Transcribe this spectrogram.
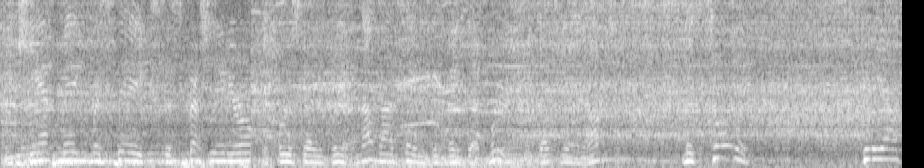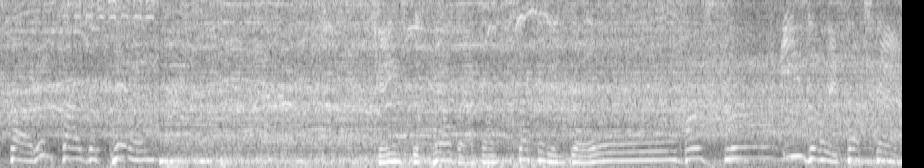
You can't make mistakes, especially in your own. The first guy you bring in. I'm not saying he's going to make that move, but that's the only option. Masoli to the outside, inside the 10. James the tailback on second and goal. Burst through easily. Touchdown.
